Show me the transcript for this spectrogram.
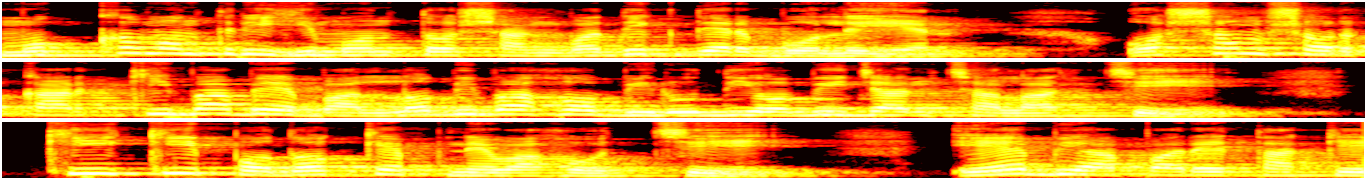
মুখ্যমন্ত্রী হিমন্ত সাংবাদিকদের বলেন, অসম সরকার কীভাবে বাল্যবিবাহ বিরোধী অভিযান চালাচ্ছে কি কি পদক্ষেপ নেওয়া হচ্ছে? এ ব্যাপারে তাকে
